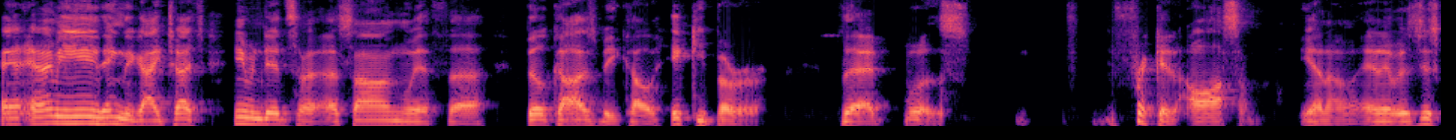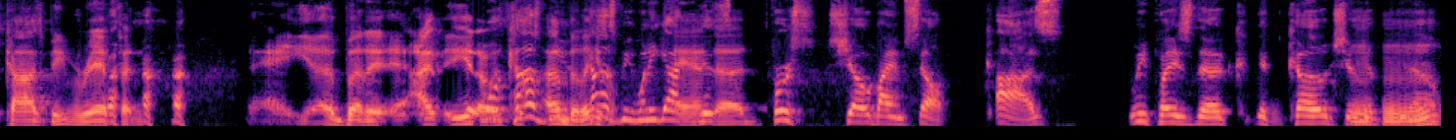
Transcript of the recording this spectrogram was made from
and, and I mean anything the guy touched. He even did a, a song with uh, Bill Cosby called Hikky Burr that was freaking awesome, you know, and it was just Cosby riffing. Yeah, but it, I, you know, well, it's Cosby, unbelievable. Cosby, when he got and his uh, first show by himself, Cos, when he plays the, the coach and the, you Mhm. know,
